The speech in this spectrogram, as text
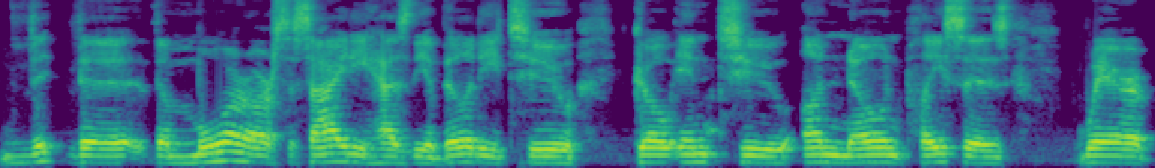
the the the more our society has the ability to go into unknown places where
